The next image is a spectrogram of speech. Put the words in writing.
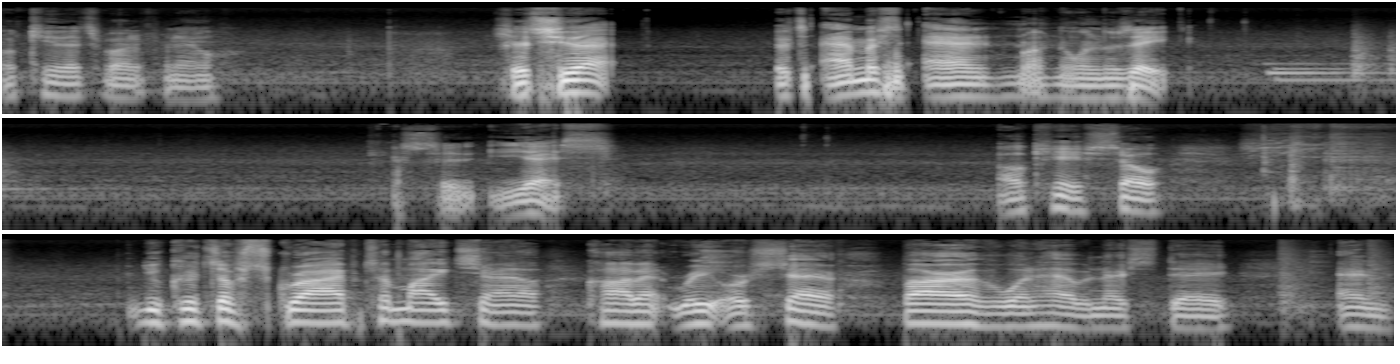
Okay, that's about it for now. So let's see that. It's MSN running on Windows 8. I said yes. Okay, so you could subscribe to my channel, comment, rate, or share. Bye, everyone. Have a nice day, and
